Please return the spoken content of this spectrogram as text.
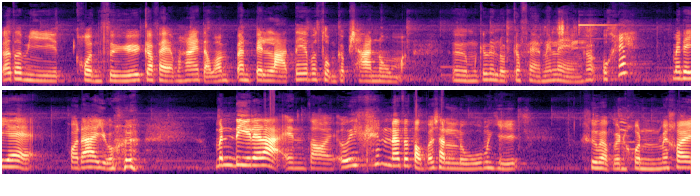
ก็จะมีคนซื้อกาแฟมาให้ แต่ว่ามันเป็นลาเต้ผสมกับชานมอะ เออ มันก็เลยลดกาแฟไม่แรงก็โอเค ไม่ได้แย่ พอได้อยู่ มันดีเลยล่ะ enjoy เอ้ย น่าจะตอบว่าฉันรู้เมื่อกี้ คือแบบเป็นคนไม่ค่อย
